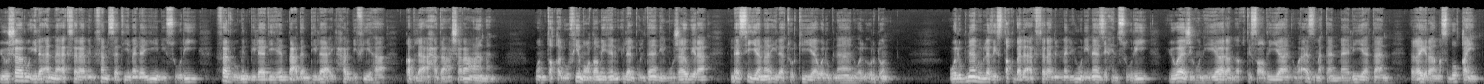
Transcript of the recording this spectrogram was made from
يشار إلى أن أكثر من خمسة ملايين سوري فروا من بلادهم بعد اندلاع الحرب فيها قبل أحد عشر عاما وانتقلوا في معظمهم إلى البلدان المجاورة لا سيما إلى تركيا ولبنان والأردن. ولبنان الذي استقبل أكثر من مليون نازح سوري يواجه انهيارا اقتصاديا وأزمة مالية غير مسبوقين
